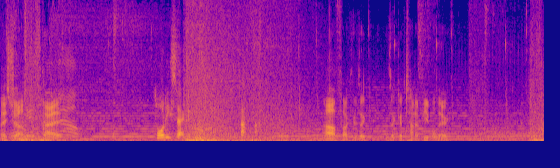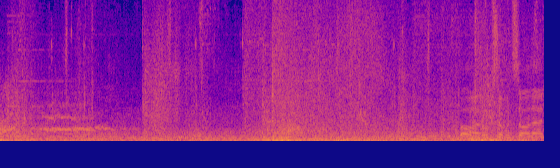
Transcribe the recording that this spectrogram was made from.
Nice job. Can't 40 seconds. Oh fuck, there's like there's like a ton of people there. Oh, I hope someone saw that.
